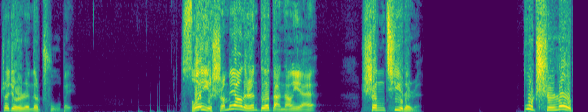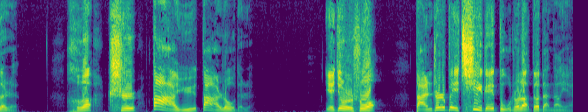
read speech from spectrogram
这就是人的储备。所以，什么样的人得胆囊炎？生气的人、不吃肉的人，和吃大鱼大肉的人。也就是说，胆汁儿被气给堵着了，得胆囊炎，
